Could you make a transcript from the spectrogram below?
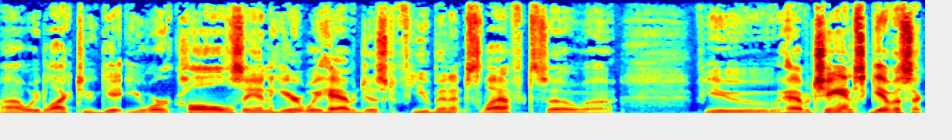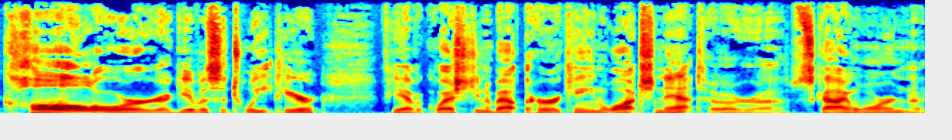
uh, we'd like to get your calls in here we have just a few minutes left so uh, if you have a chance give us a call or give us a tweet here if you have a question about the hurricane watch net or uh, skywarn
